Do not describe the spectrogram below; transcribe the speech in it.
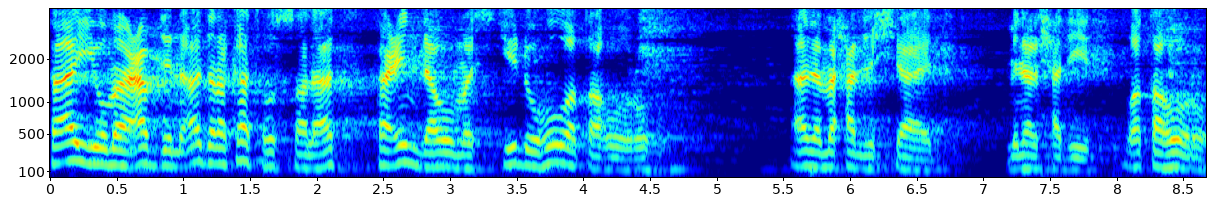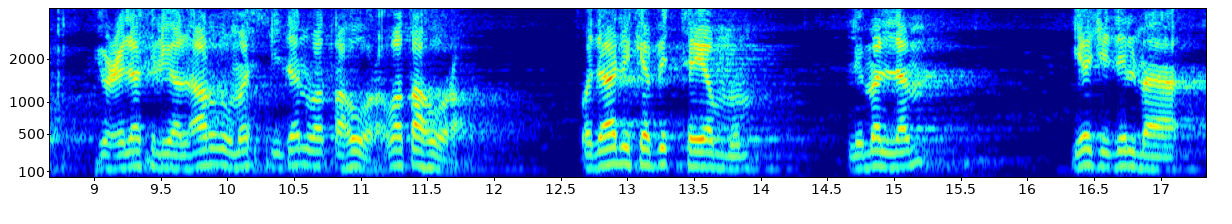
فأيما عبد أدركته الصلاة فعنده مسجده وطهوره. هذا محل الشاهد من الحديث. وطهوره. جعلت لي الأرض مسجدا وطهورا وطهورا. وذلك بالتيمم. لمن لم يجد الماء.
